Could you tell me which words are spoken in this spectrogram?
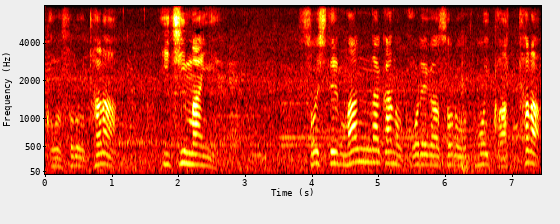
個揃ったら1万円。そして真ん中のこれが揃うもう一個あったら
